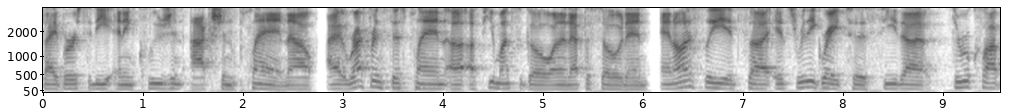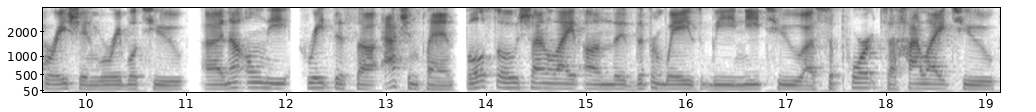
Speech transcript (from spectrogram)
diversity and inclusion action plan. Now, I referenced this plan uh, a few months ago on an episode, and and honestly, it's uh, it's really great to see that through collaboration, we're able to uh, not only create this uh, action plan, but also shine a light on the different ways we need to uh, support, to highlight, to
